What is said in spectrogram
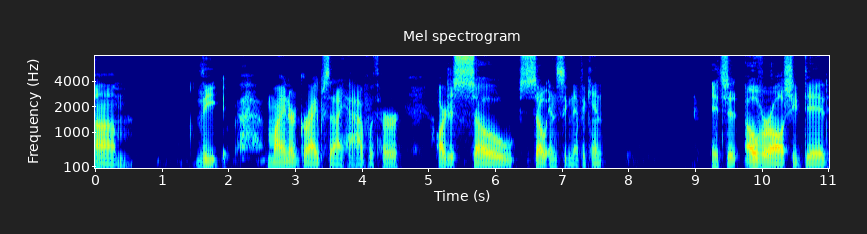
Um the minor gripes that I have with her are just so so insignificant. It's just overall she did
